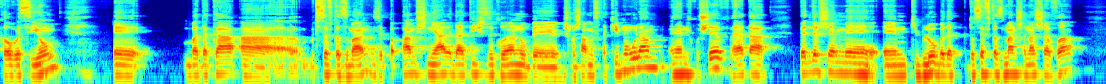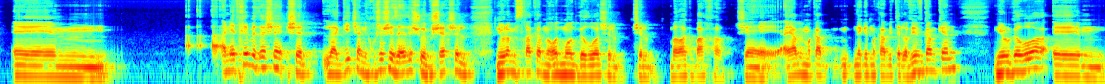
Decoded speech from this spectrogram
קרוב לסיום. אה, בדקה, בתוספת הזמן, זה פעם שנייה לדעתי שזה קורה לנו בשלושה משחקים מולם, אני חושב, היה את הפנדל שהם אה, קיבלו בתוספת הזמן שנה שעברה. אני אתחיל בזה ש, של להגיד שאני חושב שזה איזשהו המשך של ניהול המשחק המאוד מאוד גרוע של, של ברק בכר שהיה במכב, נגד מכבי תל אביב גם כן ניהול גרוע אמ,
